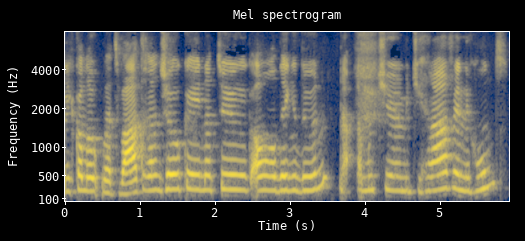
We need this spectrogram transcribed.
je kan ook met water en zo kun je natuurlijk allemaal dingen doen. Nou, dan moet je een beetje graven in de grond.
